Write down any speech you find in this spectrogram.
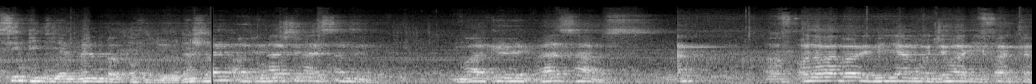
CPDM member of the National of the National Assembly. Iwakere Brass House of Honorable Emilia Mojoa Difaka.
